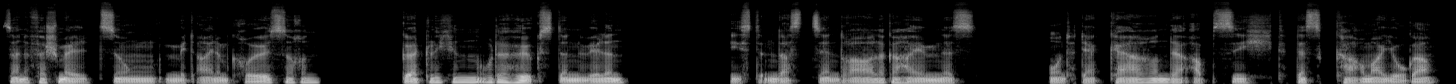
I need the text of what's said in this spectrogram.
seine Verschmelzung mit einem größeren, göttlichen oder höchsten Willen, ist das zentrale Geheimnis und der Kern der Absicht des Karma-Yoga.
